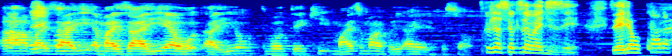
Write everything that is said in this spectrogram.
ah, mas aí, mas aí é outro, aí eu vou ter que mais uma vez. Aí, pessoal. Eu já sei o que você vai dizer. Ele é o cara,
